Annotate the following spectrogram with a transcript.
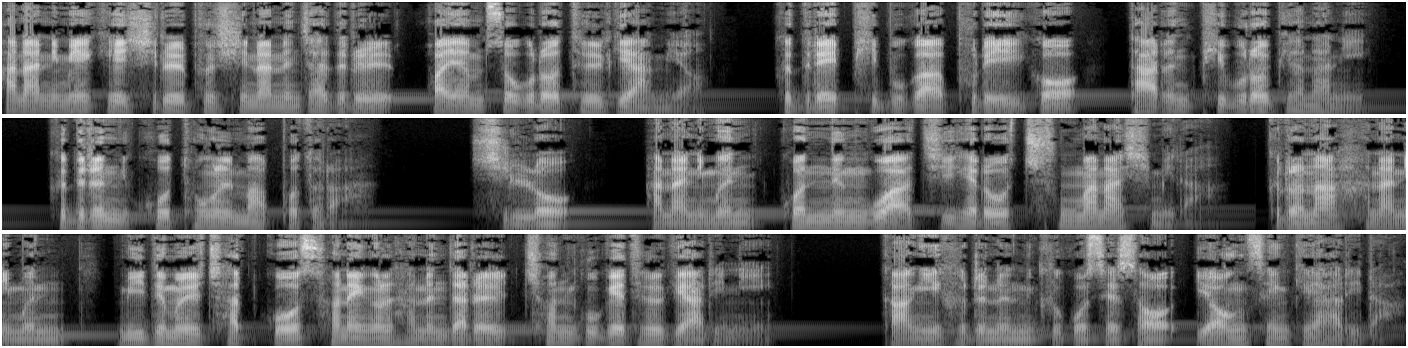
하나님의 계시를 불신하는 자들을 화염 속으로 들게 하며 그들의 피부가 불에 익어 다른 피부로 변하니 그들은 고통을 맛보더라. 실로 하나님은 권능과 지혜로 충만하심이라. 그러나 하나님은 믿음을 찾고 선행을 하는 자를 천국에 들게 하리니 강이 흐르는 그곳에서 영생케 하리라.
